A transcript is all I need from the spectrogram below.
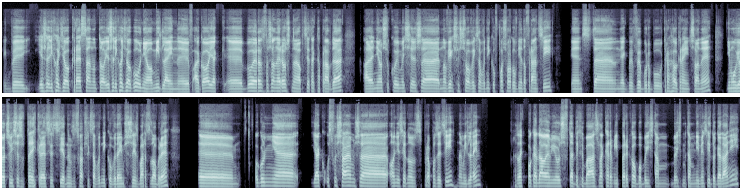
Jakby jeżeli chodzi o Kresa, no to jeżeli chodzi ogólnie o midlane y, w AGO, jak y, były rozważane różne opcje tak naprawdę, ale nie oszukujmy się, że no większość czołowych zawodników poszła głównie do Francji, więc ten jakby wybór był trochę ograniczony. Nie mówię oczywiście, że tutaj Kres jest jednym ze słabszych zawodników, wydaje mi się, że jest bardzo dobry. Ym, ogólnie jak usłyszałem, że on jest jedną z propozycji na midlane, Tak pogadałem już wtedy chyba z Lakerem i Pyrką, bo byliśmy tam, byliśmy tam mniej więcej dogadani.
